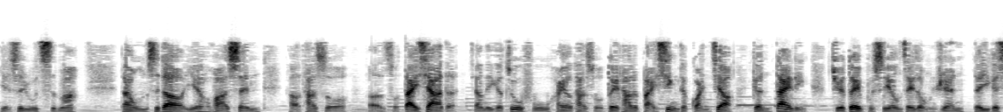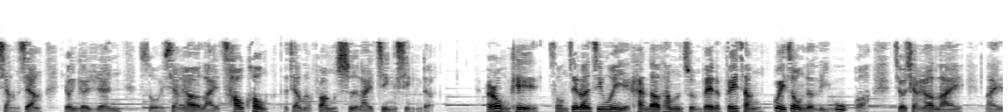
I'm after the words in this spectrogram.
也是如此吗？但我们知道耶和华神。啊，他所呃所带下的这样的一个祝福，还有他所对他的百姓的管教跟带领，绝对不是用这种人的一个想象，用一个人所想要来操控的这样的方式来进行的。而我们可以从这段经文也看到，他们准备了非常贵重的礼物啊，就想要来来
